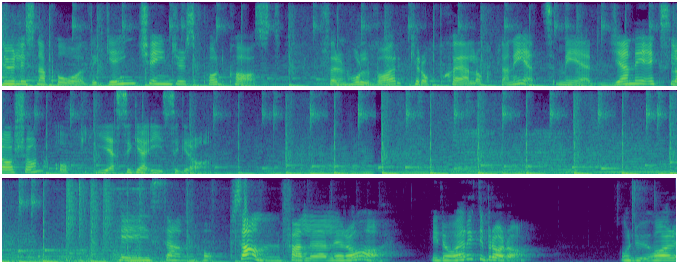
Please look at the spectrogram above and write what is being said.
Du lyssnar på The Game Changers Podcast för en hållbar kropp, själ och planet med Jenny X Larsson och Jessica Isigran. Hejsan hoppsan, faller eller ra. Idag är en riktigt bra dag. Och du har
